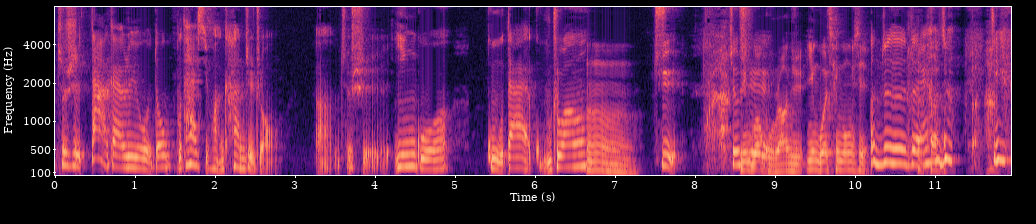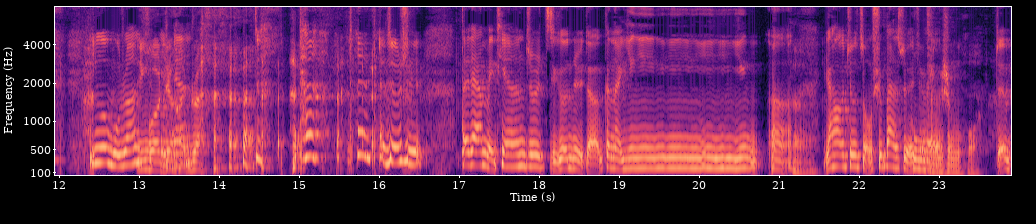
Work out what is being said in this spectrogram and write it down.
就是大概率我都不太喜欢看这种，呃，就是英国古代古装嗯。剧，就是英国古装剧、英国清宫戏，哦，对对对，然后就 这英国古装剧英国甄嬛传，对他他他就是。大家每天就是几个女的跟那嘤嘤嘤嘤嘤嘤，嗯，然后就总是伴随着宫廷生活，对，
